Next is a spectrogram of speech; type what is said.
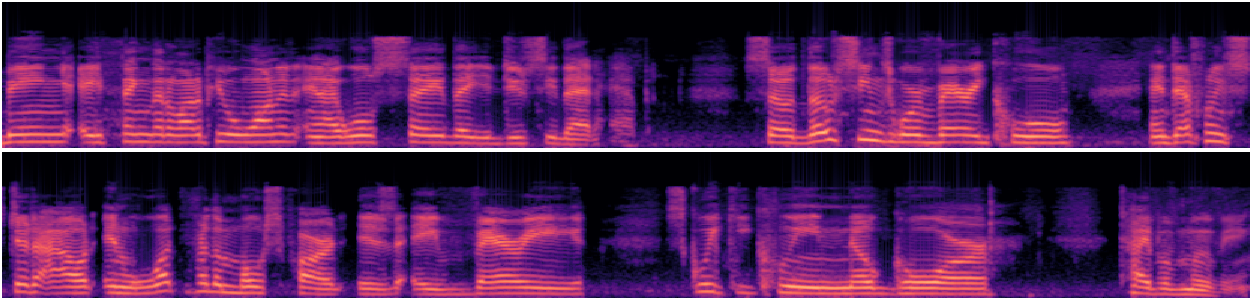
being a thing that a lot of people wanted, and I will say that you do see that happen. So those scenes were very cool and definitely stood out in what, for the most part, is a very squeaky clean, no gore type of movie.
